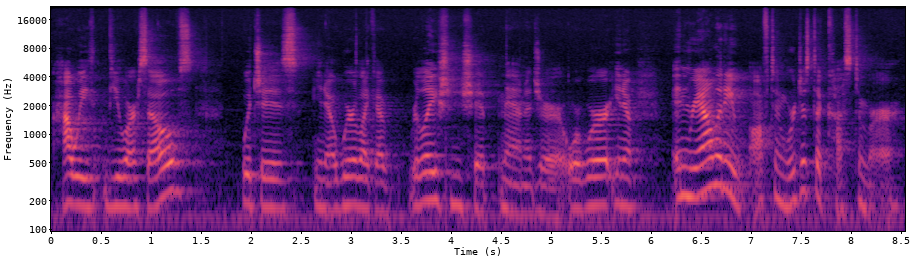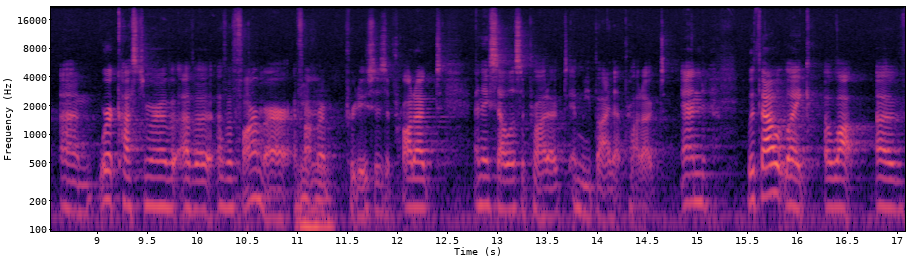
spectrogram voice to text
how we view ourselves which is you know we're like a relationship manager or we're you know in reality often we're just a customer. Um, we're a customer of, of, a, of a farmer. A farmer mm-hmm. produces a product and they sell us a product and we buy that product. And without like a lot of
